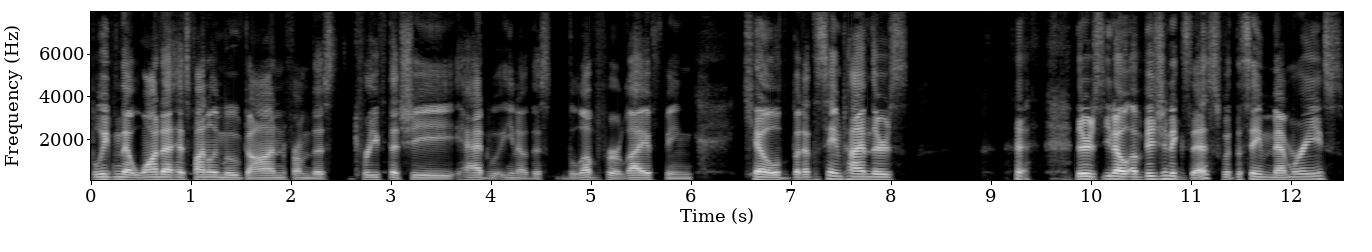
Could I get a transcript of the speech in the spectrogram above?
believing that wanda has finally moved on from this grief that she had you know this the love of her life being killed but at the same time there's there's you know a vision exists with the same memories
